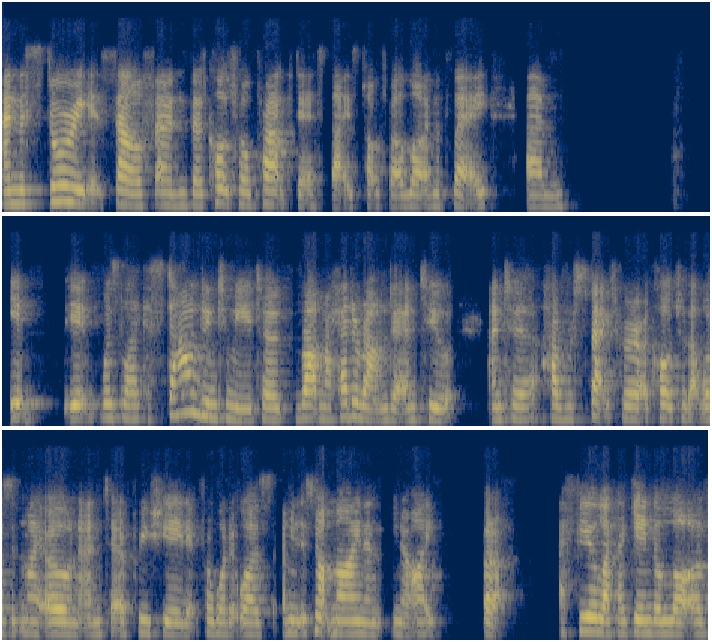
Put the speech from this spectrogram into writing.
And the story itself and the cultural practice that is talked about a lot in the play, um, it it was like astounding to me to wrap my head around it and to and to have respect for a culture that wasn't my own and to appreciate it for what it was. I mean, it's not mine, and you know, I, but I feel like I gained a lot of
